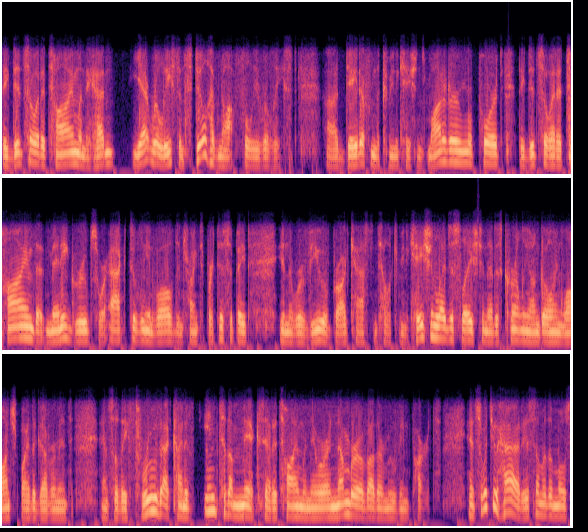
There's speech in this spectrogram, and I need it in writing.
They did so at a time when they hadn't yet released and still have not fully released uh, data from the Communications Monitoring Report. They did so at a time that many groups were actively involved in trying to participate in the review of broadcast and telecommunication legislation that is currently ongoing, launched by the government. And so they threw that kind of into the mix at a time when there were a number of other moving parts. And so what you had is some of the most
